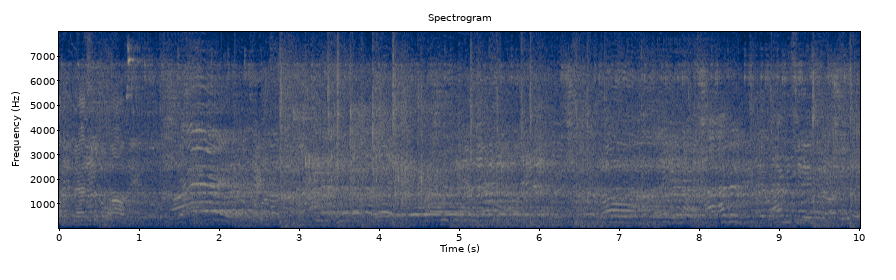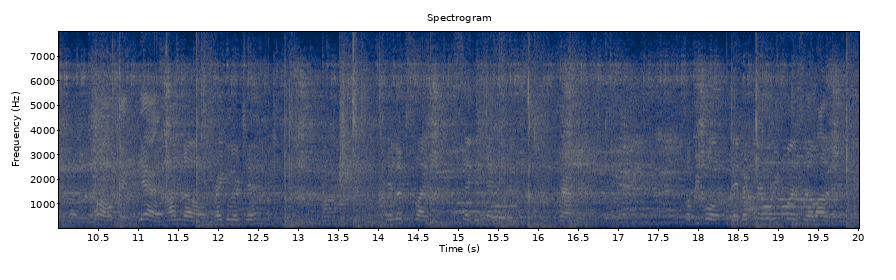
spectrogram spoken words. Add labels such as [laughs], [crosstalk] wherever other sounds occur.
all the bad stuff about. Oh, okay. Yeah, on the regular gen, it looks like Sega Genesis graphics. So people, they, they're giving refunds to a lot of people.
